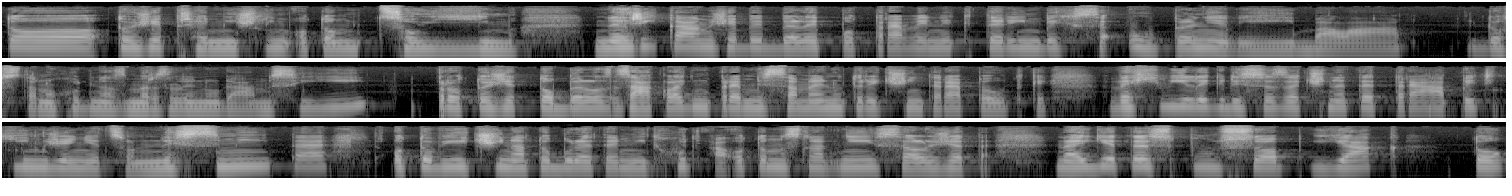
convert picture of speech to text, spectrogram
to to, že přemýšlím o tom, co jím. Neříkám, že by byly potraviny, kterým bych se úplně vyhýbala. Dostanu chuť na zmrzlinu, dám si jí protože to byl základní premisa mé nutriční terapeutky. Ve chvíli, kdy se začnete trápit tím, že něco nesmíte, o to větší na to budete mít chuť a o tom snadněji selžete. Najděte způsob, jak to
